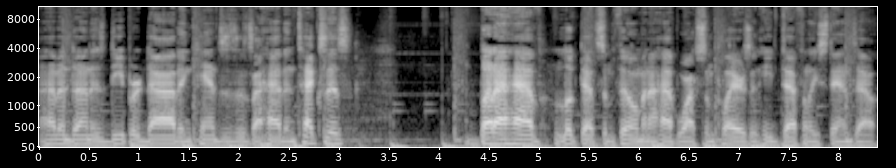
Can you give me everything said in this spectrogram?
I haven't done as deeper dive in Kansas as I have in Texas, but I have looked at some film and I have watched some players, and he definitely stands out.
